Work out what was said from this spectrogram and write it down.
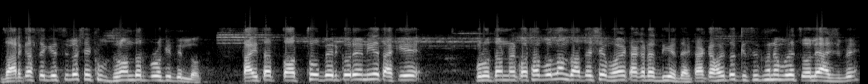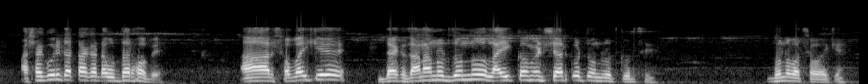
যার কাছে গেছিল সে খুব ধুরন্ধর প্রকৃতির লোক। তাই তার তথ্য বের করে নিয়ে তাকে প্রতারণার কথা বললাম, যাতে সে ভয়ে টাকাটা দিয়ে দেয়। টাকা হয়তো কিছুক্ষণের মধ্যে চলে আসবে। আশা করি তার টাকাটা উদ্ধার হবে। আর সবাইকে দেখ জানানোর জন্য লাইক কমেন্ট শেয়ার করতে অনুরোধ করছি। ধন্যবাদ সবাইকে।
